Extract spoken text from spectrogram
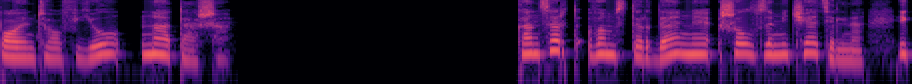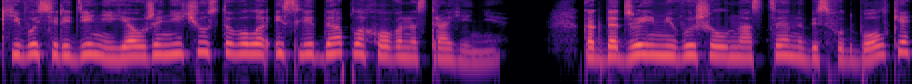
Point of view, Наташа. Концерт в Амстердаме шел замечательно, и к его середине я уже не чувствовала и следа плохого настроения. Когда Джейми вышел на сцену без футболки,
